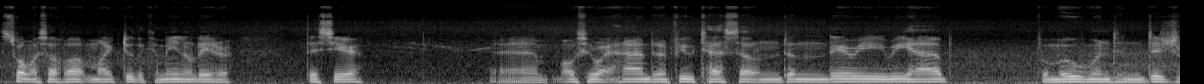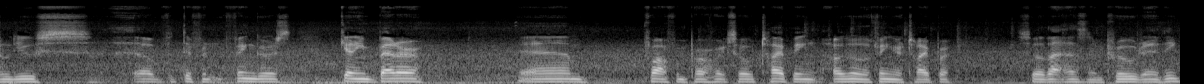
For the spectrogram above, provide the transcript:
sort myself out, might do the Camino later this year um, also right hand and a few tests out in Laoghaire rehab for movement and digital use of different fingers, getting better. Um, far from perfect. So typing, I was a finger typer, so that hasn't improved anything.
